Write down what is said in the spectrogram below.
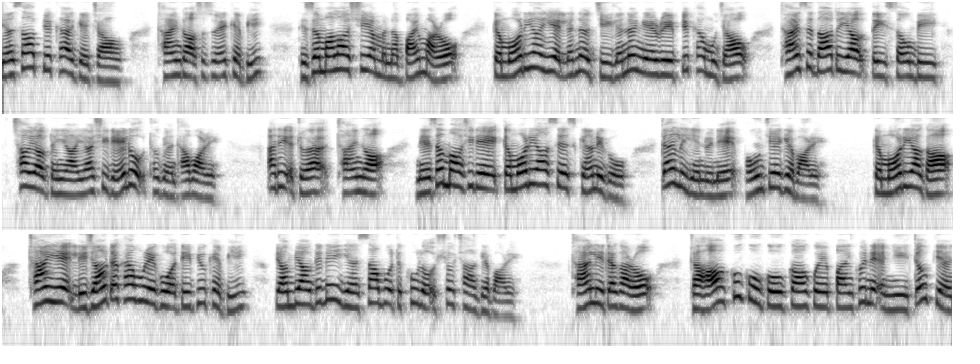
ရန်စပစ်ခတ်ခဲ့ကြောင်းထိုင်းကဆွဆွဲခဲ့ပြီး ဒီဇင်ဘာလ10ရက်မနက်ပိုင်းမှာတော့ကမ္ဘောဒီးယားရဲ့လက်နက်ကြီးလက်နက်ငယ်တွေပစ်ခတ်မှုကြောင့်ထိုင်းစစ်သားတယောက်တိတ်ဆုံးပြီး6ယောက်ဒဏ်ရာရရှိတယ်လို့ထုတ်ပြန်ထားပါတယ်။အဲ့ဒီအတွက်ထိုင်းကနေဆက်မှာရှိတဲ့ကမ္ဘောဒီးယားစစ်စကန်တွေကိုတိုက်လေရင်တွေနဲ့ဘုံကျဲခဲ့ပါတယ်။ကမ္ဘောဒီးယားကထိုင်းရဲ့လေကြောင်းတက်ခတ်မှုတွေကိုအတည်ပြုခဲ့ပြီးပြောင်ပြောင်တင်းတင်းရန်စမှုတစ်ခုလို့ရှုတ်ချခဲ့ပါတယ်။ထိုင်းလေတပ်ကတော့ဒါဟာကုကိုကိုကာကွယ်ပိုင်ခွင့်နဲ့အညီတုတ်ပြန်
